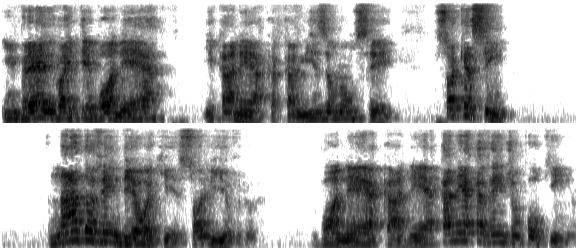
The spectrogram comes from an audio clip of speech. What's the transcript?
em breve vai ter boné e caneca. Camisa eu não sei. Só que assim, nada vendeu aqui, só livro. Boné, caneca. Caneca vende um pouquinho.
